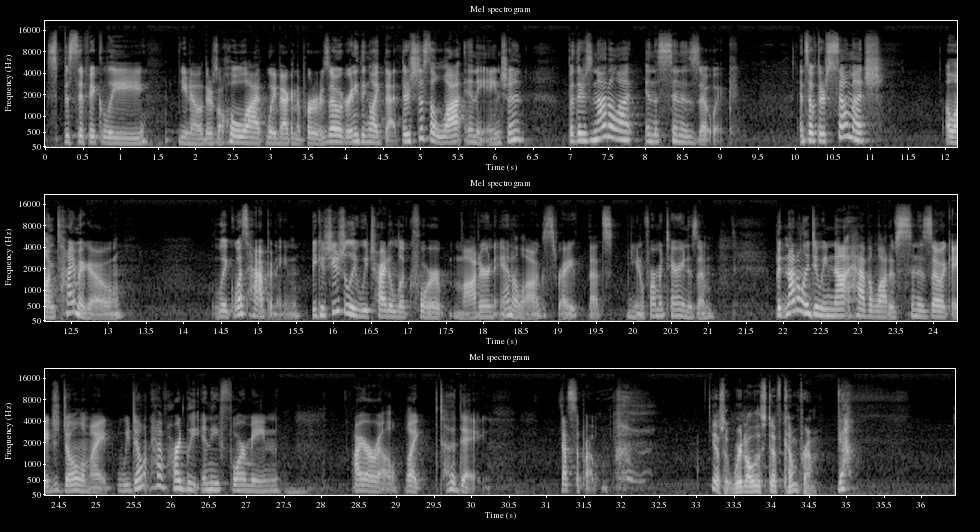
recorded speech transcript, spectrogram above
specifically, you know, there's a whole lot way back in the Proterozoic or anything like that. There's just a lot in the ancient, but there's not a lot in the Cenozoic. And so if there's so much a long time ago, like what's happening? Because usually we try to look for modern analogs right? That's uniformitarianism. But not only do we not have a lot of cenozoic age dolomite we don't have hardly any forming irl like today. That's the problem. Yeah, so where'd all this stuff come from? yeah.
